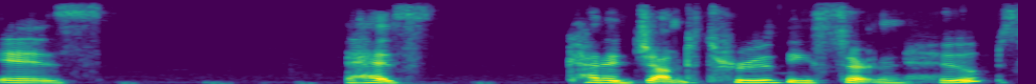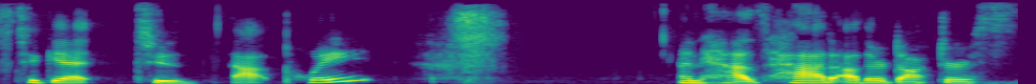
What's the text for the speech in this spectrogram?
is has kind of jumped through these certain hoops to get to that point and has had other doctors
